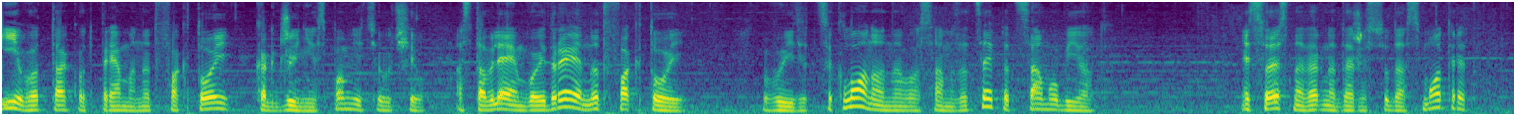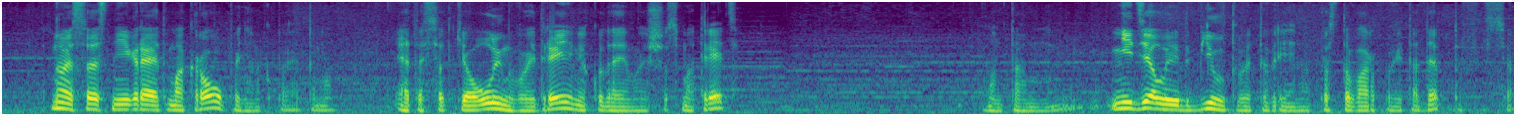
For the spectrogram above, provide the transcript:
И вот так вот прямо над фактой, как Джинни, вспомните, учил. Оставляем Void Ray я над фактой. Выйдет циклон, он его сам зацепит, сам убьет. СОС, наверное, даже сюда смотрит. Но СОС не играет macro opening, поэтому это все-таки all-in куда ему еще смотреть. Он там не делает build в это время, просто варпает адептов и все.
